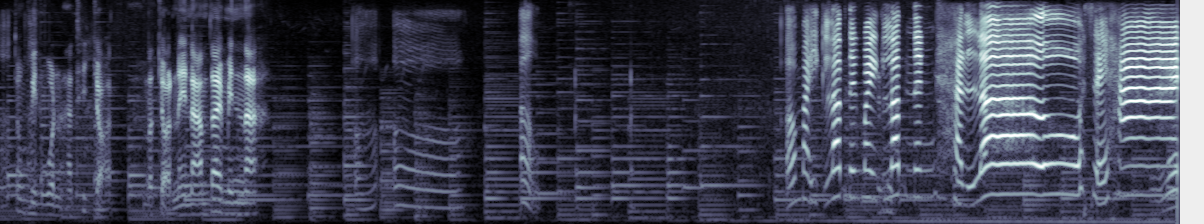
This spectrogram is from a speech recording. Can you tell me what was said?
เออต้องบินวนหาที่จอด เราจอดในน้ำได้ไหมนะ เออเออเออเออมาอีกรอบหนึงมาอีกรอบหนึงฮัลโหลเซฮาโอ้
